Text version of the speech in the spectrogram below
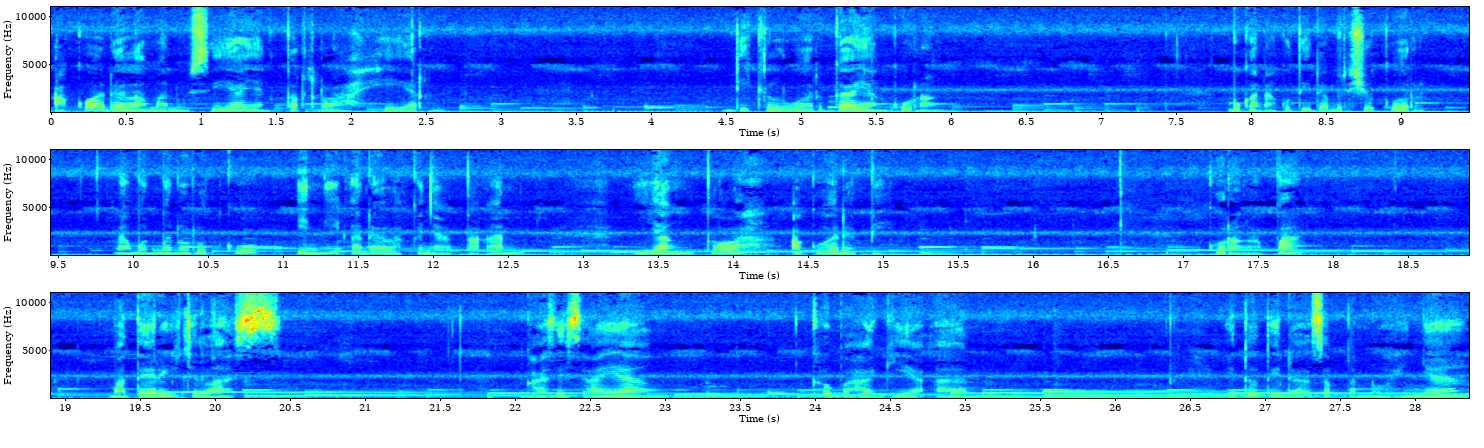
aku adalah manusia yang terlahir di keluarga yang kurang. Bukan aku tidak bersyukur namun menurutku ini adalah kenyataan yang telah aku hadapi. Kurang apa? Materi jelas. Kasih sayang kebahagiaan itu tidak sepenuhnya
